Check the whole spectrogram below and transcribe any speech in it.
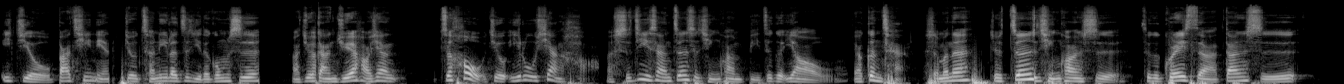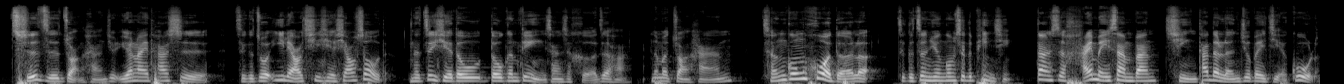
一九八七年就成立了自己的公司啊，就感觉好像之后就一路向好啊。实际上真实情况比这个要要更惨。什么呢？就真实情况是这个 Chris 啊，当时辞职转行，就原来他是这个做医疗器械销售的，那这些都都跟电影上是合着哈。那么转行成功获得了这个证券公司的聘请，但是还没上班，请他的人就被解雇了。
